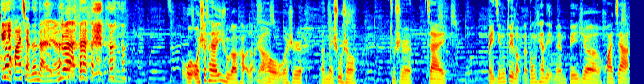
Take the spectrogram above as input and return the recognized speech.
给你花钱的男人。对。我我是参加艺术高考的，然后我是呃美术生，就是在。北京最冷的冬天里面，背着画架，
